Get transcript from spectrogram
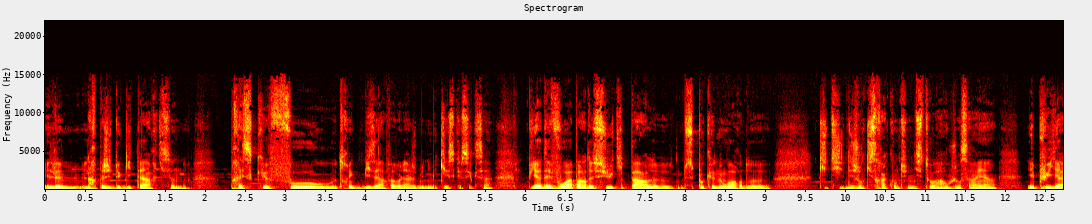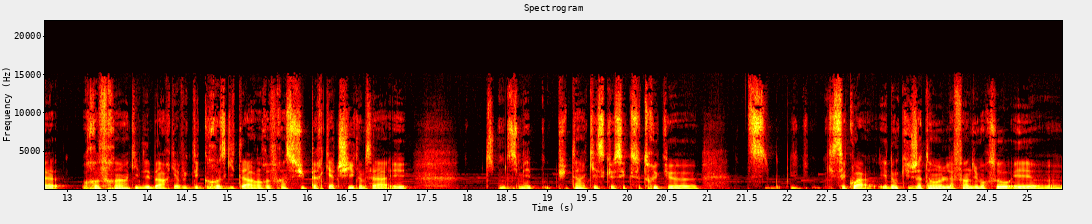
Et l'arpège de guitare qui sonne presque faux ou truc bizarre. Enfin voilà je me dis mais qu'est-ce que c'est que ça? Puis il y a des voix par dessus qui parlent spoken word qui- des gens qui se racontent une histoire ou j'en sais rien. Et puis il y a refrain qui débarque avec des grosses guitares, un refrain super catchy comme ça, et je me dis mais putain qu'est-ce que c'est que ce truc euh, c'est- quoi? Et donc j'attends la fin du morceau et euh,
